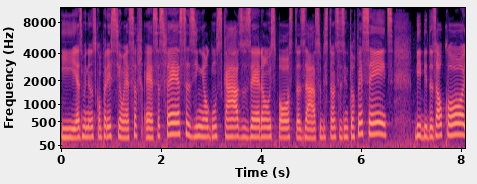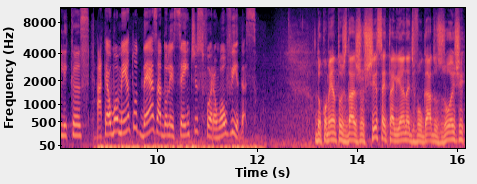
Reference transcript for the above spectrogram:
E as meninas compareciam a essa, essas festas, e em alguns casos eram expostas a substâncias entorpecentes, bebidas alcoólicas. Até o momento, 10 adolescentes foram ouvidas. Documentos da Justiça Italiana divulgados hoje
